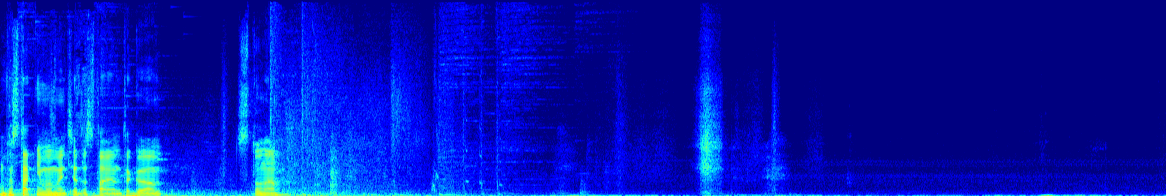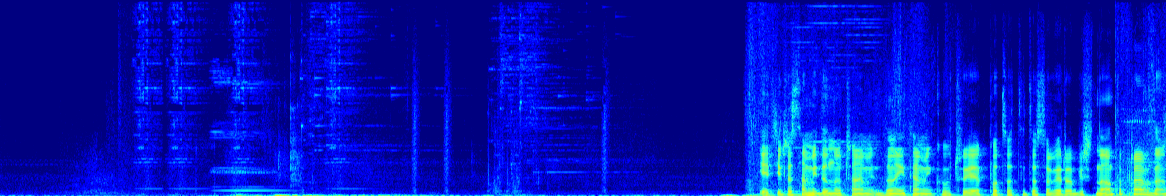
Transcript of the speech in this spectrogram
W ostatnim momencie dostałem tego stuna. Ja ci czasami donate'ami coachuję, po co ty to sobie robisz? No to prawda.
